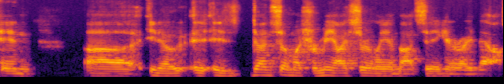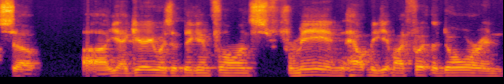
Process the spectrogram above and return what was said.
and uh, you know, is done so much for me, I certainly am not sitting here right now. So. Uh, yeah, Gary was a big influence for me and helped me get my foot in the door. And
